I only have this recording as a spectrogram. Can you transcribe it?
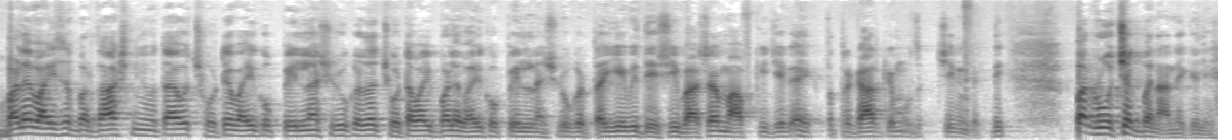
बड़े भाई से बर्दाश्त नहीं होता है, वो छोटे भाई को पेलना शुरू करता है, छोटा भाई बड़े भाई को पेलना शुरू करता है। ये भी देशी भाषा माफ़ कीजिएगा, एक पत्रकार के से अच्छी नहीं लगती, पर रोचक बनाने के लिए।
